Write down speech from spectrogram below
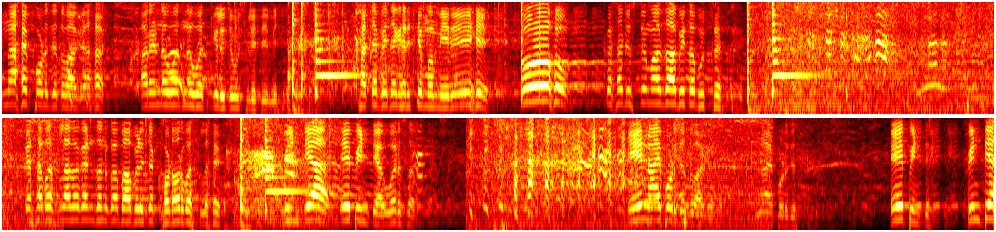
नाही पडू देत वागा अरे नव्वद नव्वद किलोची उचली ती मी. खात्या पित्या घरचे मम्मी रे. हो हो. कसा दिसतोय माझा अभिता बुच्च. कसा बसला बघा आणि जणू का बाबळीच्या खोडावर बसलाय पिंट्या ए पिंट्या वर सर. ए नाही पडू देत अग नाही पडू देत. ए पिंट्या पिंट्या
